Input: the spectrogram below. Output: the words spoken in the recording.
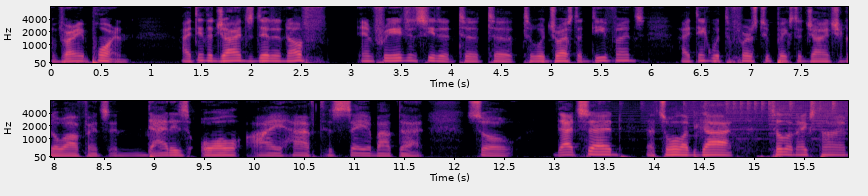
Very important. I think the Giants did enough in free agency to, to, to, to address the defense. I think with the first two picks, the Giants should go offense. And that is all I have to say about that. So, that said, that's all I've got. Till the next time,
